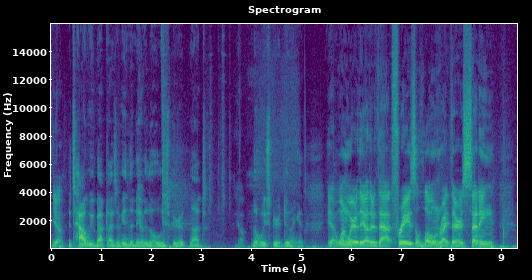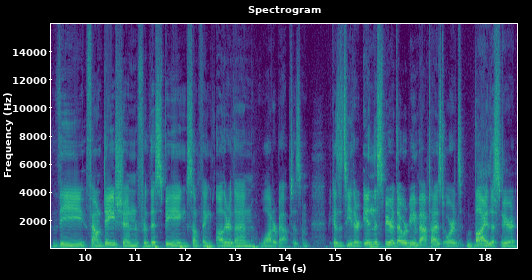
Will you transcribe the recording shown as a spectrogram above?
Yeah. it's how we baptize them in the name Yeah. of the Holy Spirit, not Yep. the Holy Spirit doing it. Yeah, one way or the other, that phrase alone right there is setting the foundation for this being something other than water baptism. Because it's either in the Spirit that we're being baptized or it's by, the, Spirit,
